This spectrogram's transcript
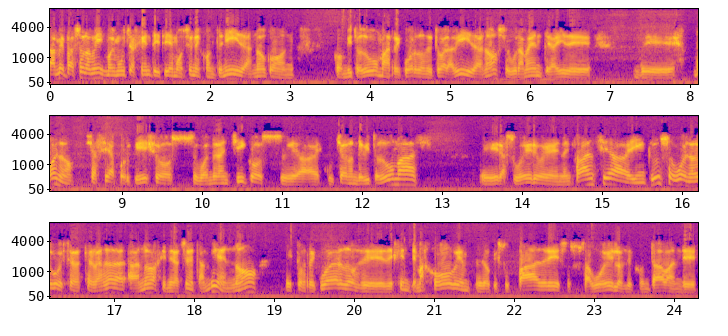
a mí me pasó lo mismo. Hay mucha gente y tiene emociones contenidas, ¿no? Con, con Vito Dumas, recuerdos de toda la vida, ¿no? Seguramente ahí de, de bueno, ya sea porque ellos cuando eran chicos escucharon de Vito Dumas, era su héroe en la infancia e incluso, bueno, algo que se traslada a nuevas generaciones también, ¿no? Estos recuerdos de, gente más joven, pero que sus padres o sus abuelos les contaban de,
